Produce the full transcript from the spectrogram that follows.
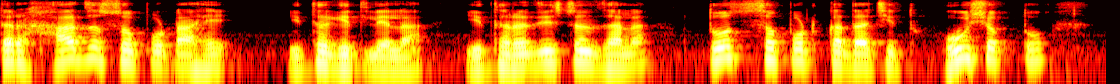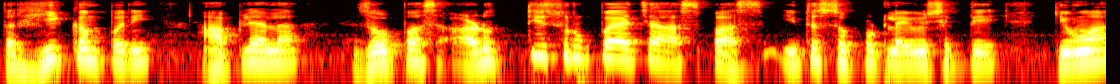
तर हा जो सपोर्ट आहे इथं घेतलेला इथं रजिस्टन्स झाला तोच सपोर्ट कदाचित होऊ शकतो. तर ही कंपनी आपल्याला जवळपास अडतीस रुपयाच्या आसपास इथं सपोर्टला येऊ शकते किंवा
